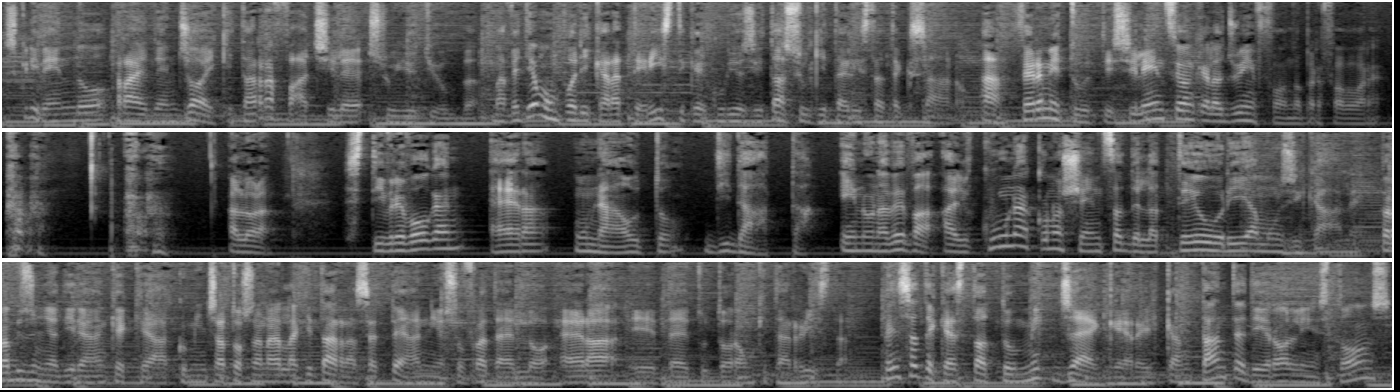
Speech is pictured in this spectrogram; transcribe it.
scrivendo Pride and Joy chitarra facile su YouTube. Ma vediamo un po' di caratteristiche e curiosità sul chitarrista texano. Ah, fermi tutti, silenzio anche laggiù in fondo per favore. Allora, Steve Ray Vaughan era un autodidatta e non aveva alcuna conoscenza della teoria musicale. Però bisogna dire anche che ha cominciato a suonare la chitarra a 7 anni e suo fratello era ed è tuttora un chitarrista. Pensate che è stato Mick Jagger, il cantante dei Rolling Stones,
